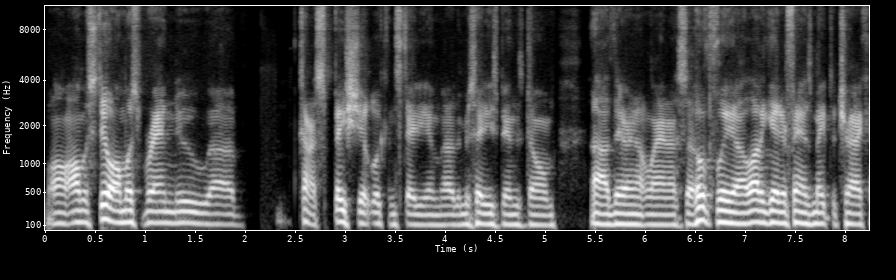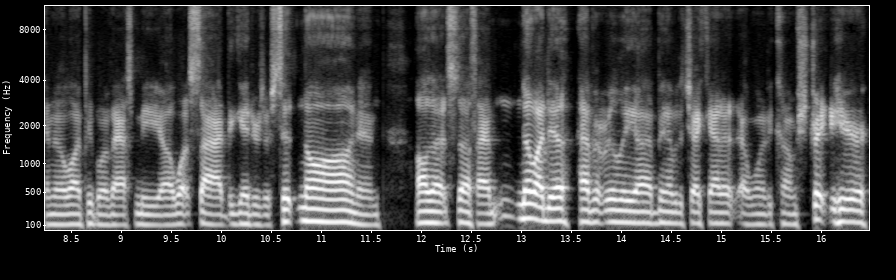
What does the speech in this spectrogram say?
well, almost still almost brand new uh, kind of spaceship looking stadium, uh, the Mercedes Benz Dome uh, there in Atlanta. So hopefully uh, a lot of Gator fans make the trek. I know a lot of people have asked me uh, what side the Gators are sitting on and all that stuff. I have no idea. Haven't really uh, been able to check at it. I wanted to come straight to here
